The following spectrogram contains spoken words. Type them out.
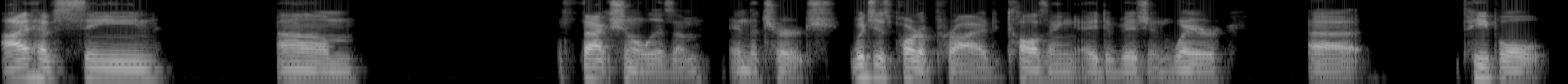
I have seen um factionalism in the church, which is part of pride, causing a division where uh, people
